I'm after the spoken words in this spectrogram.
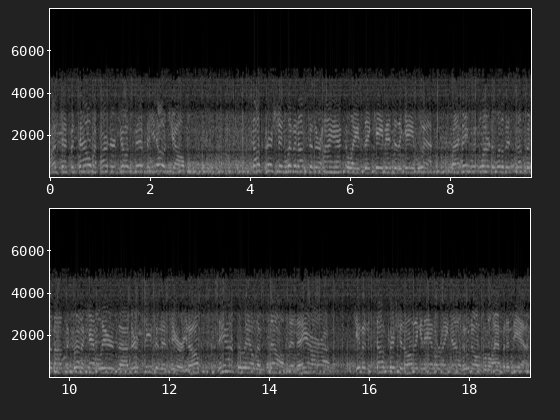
I'm Ted Patel, my partner Joe Smith, and you know, Joe, Christian living up to their high accolades they came into the game with. But I think we've learned a little bit something about the Corunna Cavaliers, uh, their season this year, you know. They are for real themselves, and they are uh, giving South Christian all they can handle right now, and who knows what will happen at the end.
